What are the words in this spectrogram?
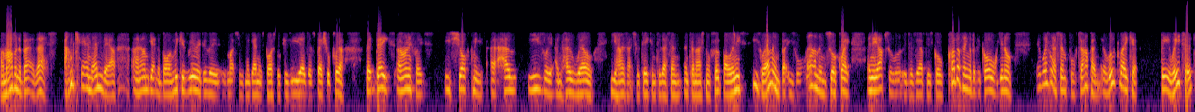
I'm having a bit of this. I'm getting in there and I'm getting the ball. And we could really do as much as McGinn as possible because he is a special player. But Dykes, honestly, he's shocked me at how easily and how well he has actually taken to this in, international football, and he's he's learning, but he's learning so quick, and he absolutely deserved his goal. Clever thing about the goal, you know, it wasn't a simple tap in. It looked like it, but he waited.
